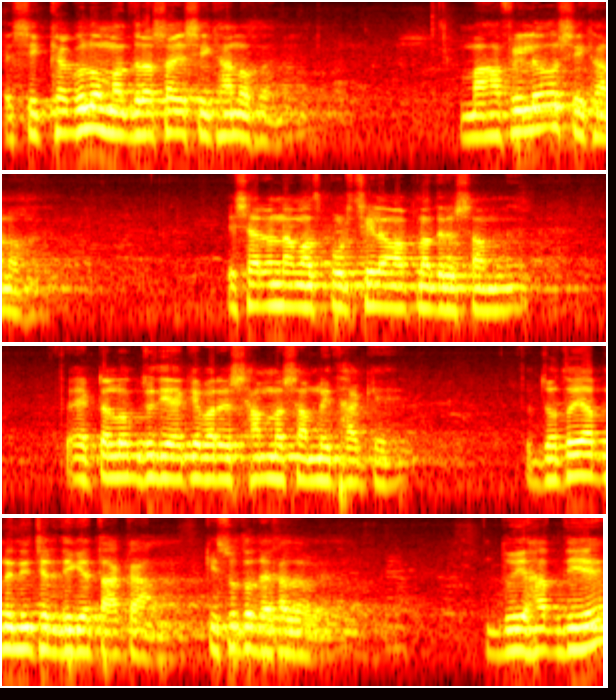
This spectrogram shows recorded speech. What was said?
এই শিক্ষাগুলো মাদ্রাসায় শেখানো হয়। মাহফিলেও শেখানো হয়। এশারের নামাজ পড়ছিলাম আপনাদের সামনে। তো একটা লোক যদি একেবারে সামনাসামনি থাকে, তো যতই আপনি নিচের দিকে তাকান, কিছু তো দেখা যাবে। দুই হাত দিয়ে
